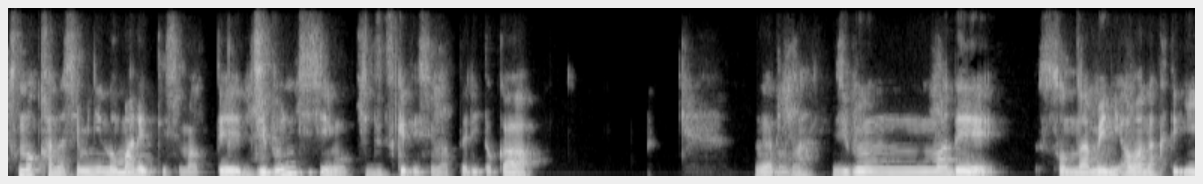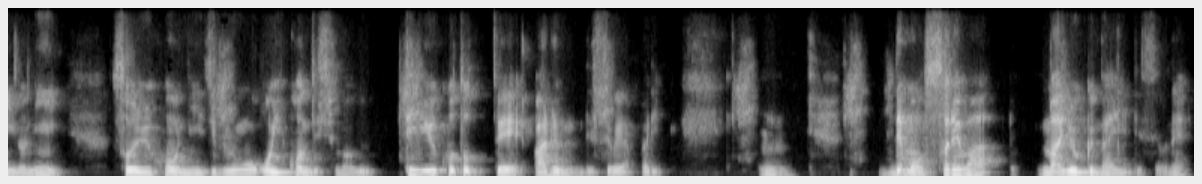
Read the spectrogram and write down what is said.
その悲しみに飲まれてしまって、自分自身を傷つけてしまったりとか、なんだろうな、自分までそんな目に遭わなくていいのに、そういう方に自分を追い込んでしまうっていうことってあるんですよ、やっぱり。うん。でも、それは、まあ良くないですよね。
